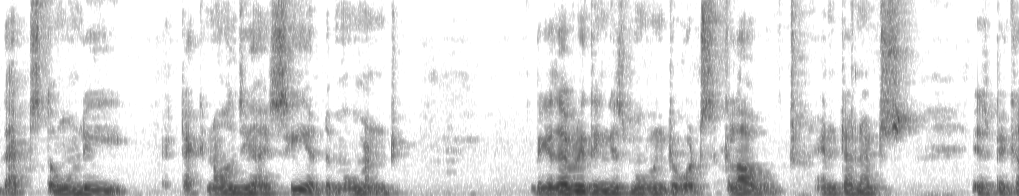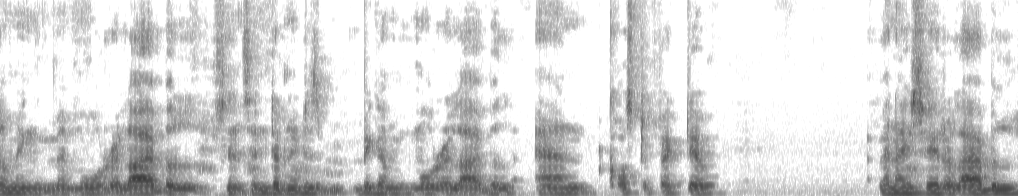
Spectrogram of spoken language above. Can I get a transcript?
that's the only technology I see at the moment because everything is moving towards cloud. Internet is becoming more reliable since internet is becoming more reliable and cost effective. When I say reliable,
